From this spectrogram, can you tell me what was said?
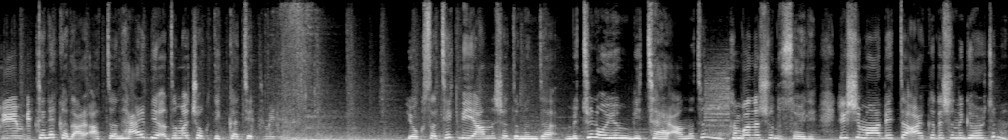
Düğün bitene kadar attığın her bir adıma çok dikkat etmelisin. Yoksa tek bir yanlış adımında bütün oyun biter anladın mı? Bana şunu söyle. Rishi mabette arkadaşını gördü mü?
